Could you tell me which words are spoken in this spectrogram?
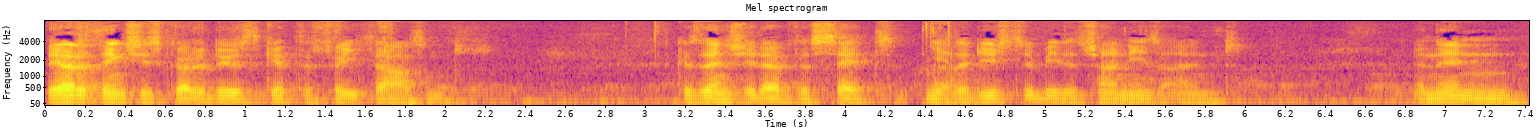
The other thing she's got to do is get to 3,000. Because then she'd have the set Yeah. that used to be the Chinese owned. And then,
